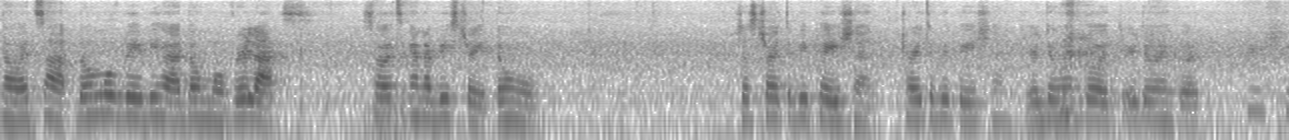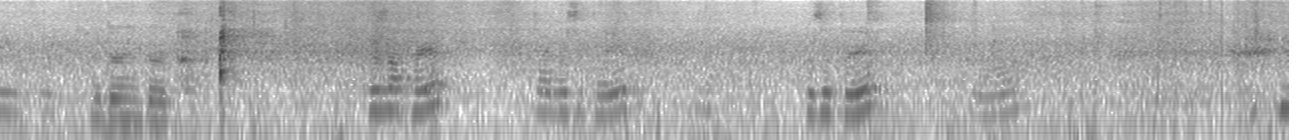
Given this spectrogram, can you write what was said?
No, it's not. Don't move, baby. Ha. Don't move. Relax. So it's gonna be straight. Don't move. Just try to be patient. Try to be patient. You're doing good. You're doing good. You're doing good. Does that hurt? Yeah, does it hurt? Does it hurt? No.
